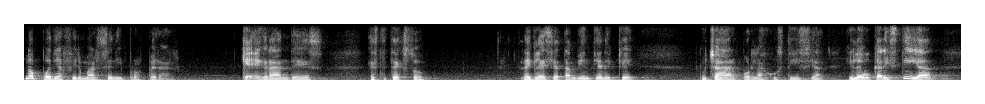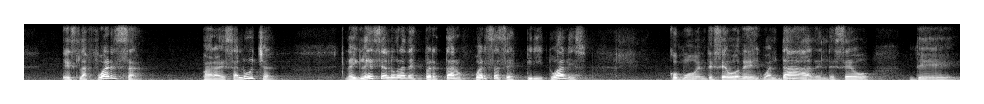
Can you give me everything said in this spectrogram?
no puede afirmarse ni prosperar. Qué grande es este texto. La iglesia también tiene que luchar por la justicia y la Eucaristía es la fuerza para esa lucha. La iglesia logra despertar fuerzas espirituales como el deseo de igualdad, el deseo de,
